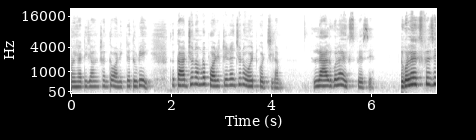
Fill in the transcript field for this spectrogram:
নৈহাটি জাংশন তো অনেকটা দূরেই। তো তার জন্য আমরা পরের ট্রেনের জন্য ওয়েট করছিলাম, লালগোলা এক্সপ্রেসে লালগোলা এক্সপ্রেসে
